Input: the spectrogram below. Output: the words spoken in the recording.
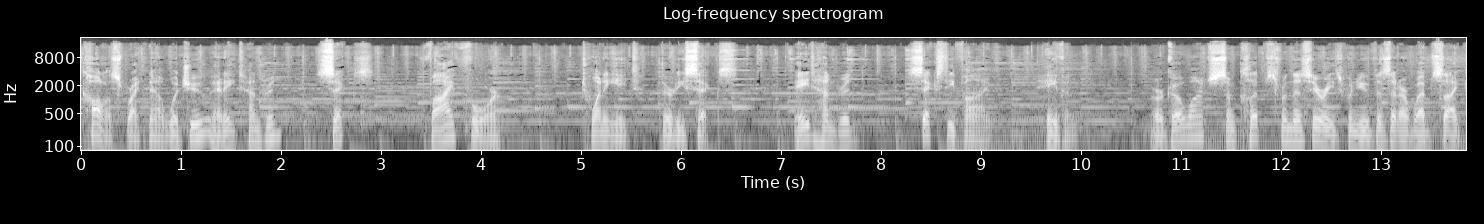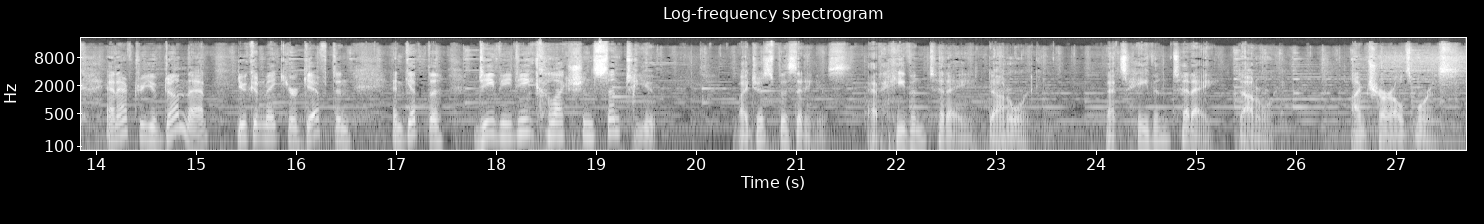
Call us right now, would you, at 800 654 2836. 865 Haven. Or go watch some clips from the series when you visit our website. And after you've done that, you can make your gift and, and get the DVD collection sent to you by just visiting us at haventoday.org. That's haventoday.org. I'm Charles Morris.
